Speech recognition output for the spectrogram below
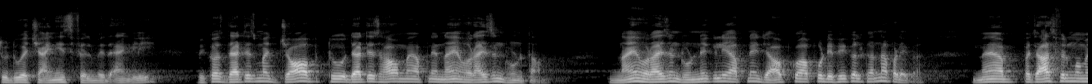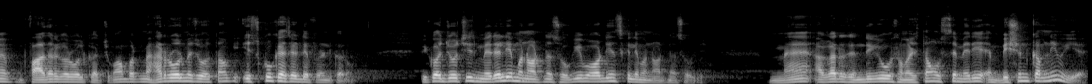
to do a Chinese film with Ang Lee because that is my job to that is how मैं अपने नए होराइजन ढूंढता हूँ। नए होराइजन ढूँढने के लिए अपने जॉब को आपको डिफ़िकल्ट करना पड़ेगा। मैं अब पचास फ़िल्मों में फादर का रोल कर चुका हूँ बट मैं हर रोल में सोचता हूँ कि इसको कैसे डिफरेंट करूँ। बिकॉज़ जो चीज़ मेरे लिए मोनोटनस होगी वो ऑडियंस के लिए मोनोटनस होगी। मैं अगर ज़िंदगी को समझता हूँ उससे मेरी एम्बिशन कम नहीं हुई है।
